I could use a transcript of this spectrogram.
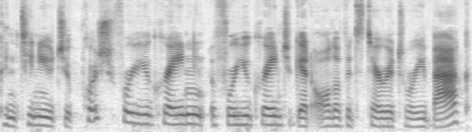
continue to push for Ukraine for Ukraine to get all of its territory back?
